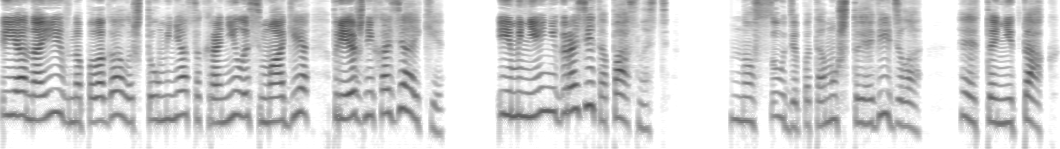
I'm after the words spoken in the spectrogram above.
Я наивно полагала, что у меня сохранилась магия прежней хозяйки, и мне не грозит опасность. Но судя по тому, что я видела, это не так.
